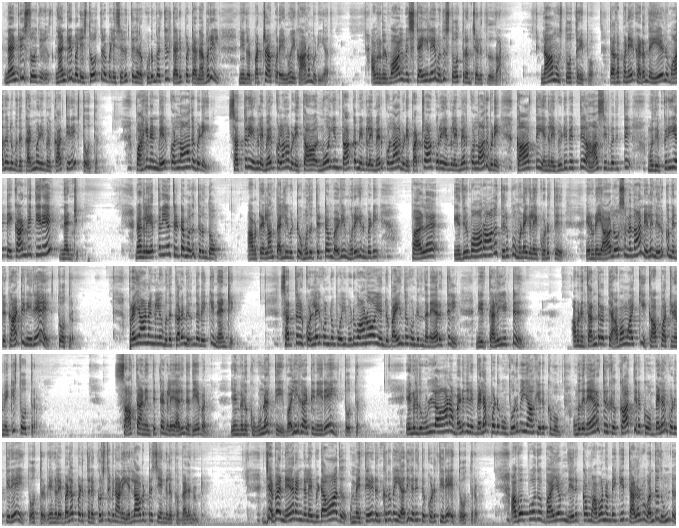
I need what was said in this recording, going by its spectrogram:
நன்றி ஸ்தோதி நன்றி பலி ஸ்தோத்திர பலி செலுத்துகிற குடும்பத்தில் தனிப்பட்ட நபரில் நீங்கள் பற்றாக்குறை நோய் காண முடியாது. அவர்கள் வாழ்வு ஸ்டைலே வந்து ஸ்தோத்திரம் செலுத்துதுதான் நாமும் ஸ்தோத்திரிப்போம். தகப்பனே கடந்த ஏழு மாதங்கள் முது கண்மணிவில் காத்திரை ஸ்தோத்திரம். பகினன் மேற்கொள்ளாதபடி சத்துரு எங்களை மேற்கொள்ளாதபடி தா நோயின் தாக்கம் எங்களை மேற்கொள்ளாதபடி பற்றாக்குறை எங்களை மேற்கொள்ளாதபடி காத்து எங்களை விடுவித்து ஆசீர்வதித்து முது பிரியத்தை காண்பித்தீரே. நன்றி. நாங்கள் எத்தனையோ திட்டம் வகுத்திருந்தோம். அவற்றையெல்லாம் தள்ளிவிட்டு உமது திட்டம் வழி முறையின்படி பல எதிர்பாராத திருப்பு முனைகளை கொடுத்து என்னுடைய ஆலோசனை தான் நிலை நிற்கும் என்று காட்டினீரே தோத்திரம் பிரயாணங்களில் உமது கரம் இருந்தவைக்கு நன்றி. சத்துரு கொள்ளை கொண்டு போய் விடுவானோ என்று பயந்து கொண்டிருந்த நேரத்தில் நீர் தலையிட்டு அவனின் தந்திரத்தை அவமாக்கி காப்பாற்றினமைக்கு ஸ்தோத்திரம். சாத்தானின் திட்டங்களை அறிந்த தேவன் எங்களுக்கு உணர்த்தி வழிகாட்டினீரே தோத்திரம் எங்களது உள்ளான மனிதனை பலப்படவும் பொறுமையாக இருக்கவும் உமது நேரத்திற்கு காத்திருக்கவும் பலன் கொடுத்தீரே தோத்திரம். எங்களை பலப்படுத்துகிற கிறிஸ்துவினாலே எல்லாவற்றையும் எங்களுக்கு பலன் உண்டு. ஜப நேரங்களை விடாது உம்மை தேடும் கிருபை அதிகரித்து கொடுத்தீரே தோத்திரம். அவ்வப்போது பயம் நெருக்கம் அவநம்பிக்கை தளர்வு வந்ததுண்டு.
